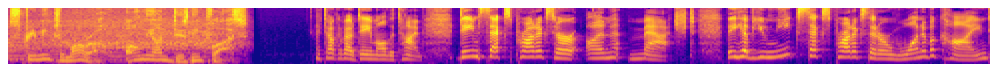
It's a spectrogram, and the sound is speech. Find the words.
Streaming tomorrow, only on Disney Plus. I talk about Dame all the time. Dame sex products are unmatched. They have unique sex products that are one of a kind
